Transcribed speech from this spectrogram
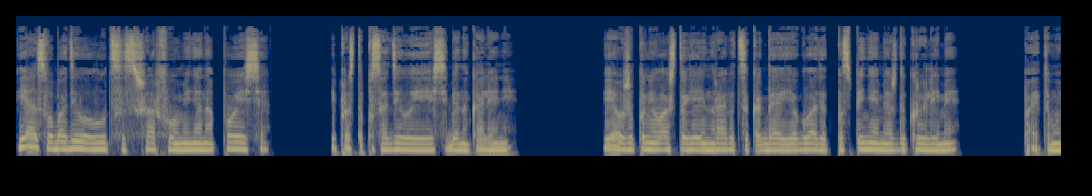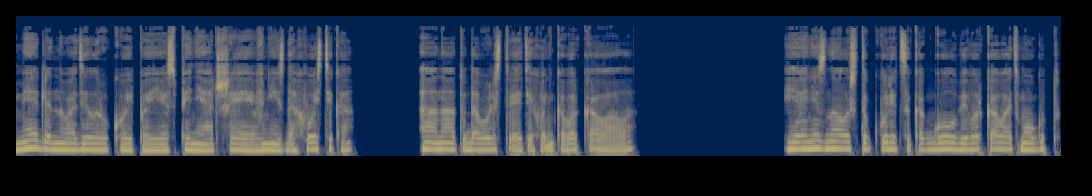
Я освободила Луци с шарфа у меня на поясе и просто посадила ее себе на колени. Я уже поняла, что ей нравится, когда ее гладят по спине между крыльями, поэтому медленно водила рукой по ее спине от шеи вниз до хвостика, а она от удовольствия тихонько ворковала. Я не знала, что курицы, как голуби, ворковать могут.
